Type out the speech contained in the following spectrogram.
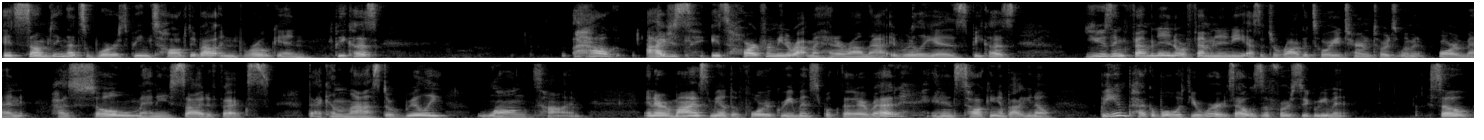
it's something that's worth being talked about and broken because how I just, it's hard for me to wrap my head around that. It really is because using feminine or femininity as a derogatory term towards women or men has so many side effects that can last a really long time. And it reminds me of the Four Agreements book that I read, and it's talking about, you know, be impeccable with your words. That was the first agreement. So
